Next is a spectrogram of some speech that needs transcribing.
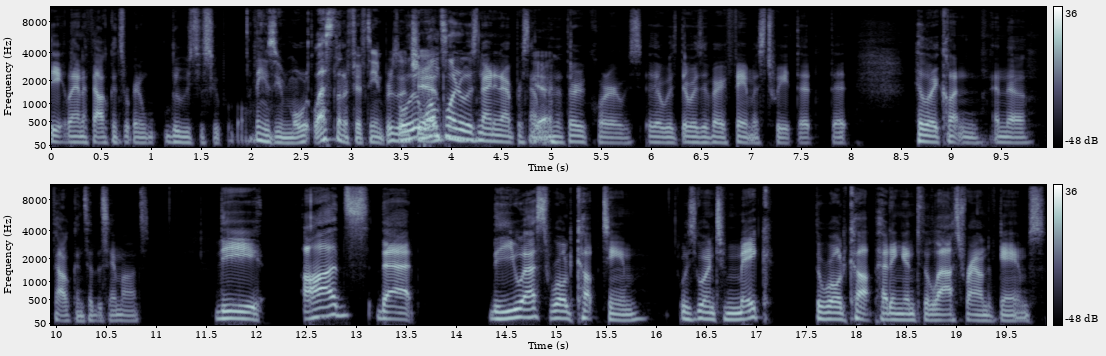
the Atlanta Falcons were going to lose the Super Bowl. I think it's even more less than a fifteen percent. Well, at one point it was ninety nine percent, in the third quarter was there was there was a very famous tweet that that Hillary Clinton and the Falcons had the same odds. The odds that the U.S. World Cup team was going to make the World Cup heading into the last round of games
